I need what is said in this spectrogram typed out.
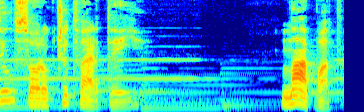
Розділ 44 Напад.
